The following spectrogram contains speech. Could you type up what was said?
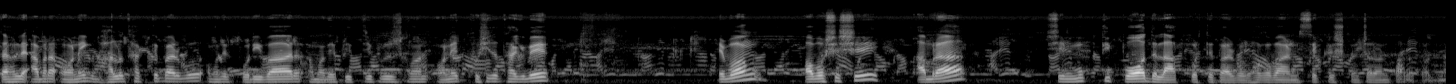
তাহলে আমরা অনেক ভালো থাকতে পারব, আমাদের পরিবার, আমাদের পিতৃপুরুষগণ অনেক খুশিতে থাকবে এবং অবশেষে আমরা সেই মুক্তি পদ লাভ করতে পারব ভগবান শ্রীকৃষ্ণ চরণ পাদপদ্মে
